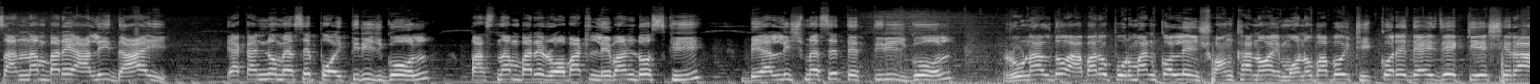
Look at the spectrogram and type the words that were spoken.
চার নম্বরে আলী দাই, একান্ন ম্যাচে পঁয়ত্রিশ গোল। পাঁচ নম্বরে রবার্ট লেভানডস্কি, বিয়াল্লিশ ম্যাচে তেত্রিশ গোল। রোনালদো আবারও প্রমাণ করলেন, সংখ্যা নয়, মনোভাবই ঠিক করে দেয় যে কে সেরা।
